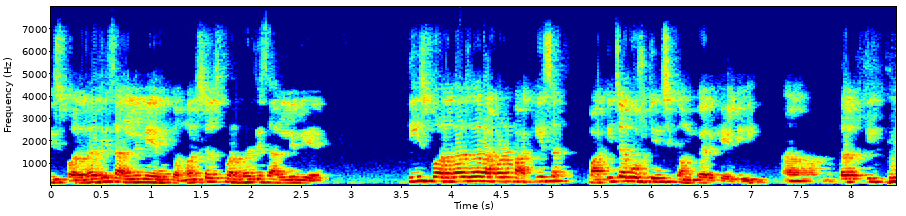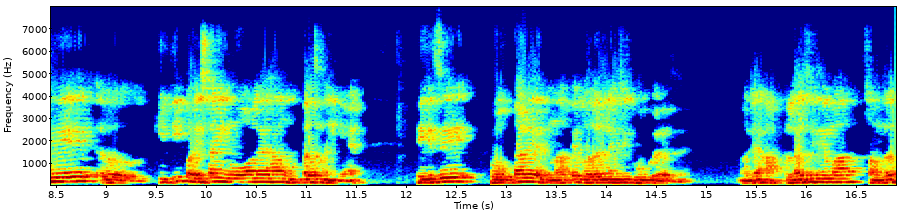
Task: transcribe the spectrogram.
ती स्पर्धा जी चाललेली आहे कमर्शियल स्पर्धा जी चाललेली आहे ती स्पर्धा जर आपण बाकी बाकीच्या गोष्टींशी कंपेअर केली तर तिथे किती पैसा इन्व्हॉल्व आहे हा मुद्दाच नाहीये. ते जे टोकताळे आहेत ना ते बदलण्याची खूप गरज आहे. म्हणजे आपला सिनेमा समजा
